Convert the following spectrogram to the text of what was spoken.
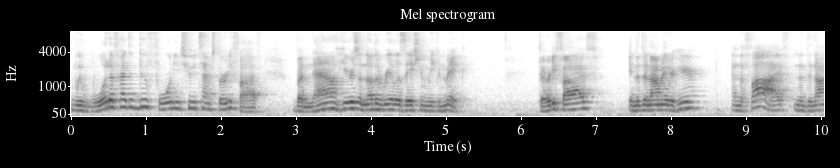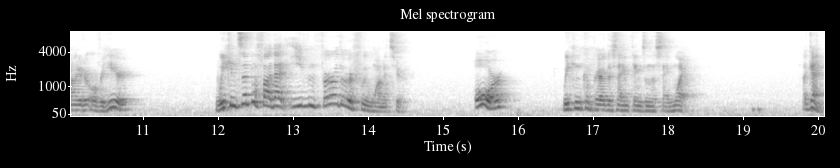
we would have had to do 42 times 35, but now here's another realization we can make. 35 in the denominator here, and the 5 in the denominator over here, we can simplify that even further if we wanted to. Or we can compare the same things in the same way. Again,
